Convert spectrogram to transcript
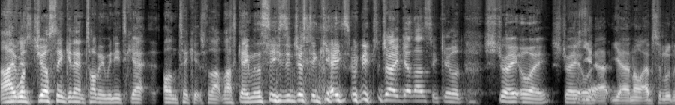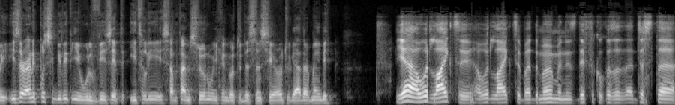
I What- was just thinking then, Tommi, we need to get on tickets for that last game of the season just in case. We need to try and get that secured straight away. Straight away. Yeah, yeah, no, absolutely. Is there any possibility you will visit Italy sometime soon? We can go to the San Siro together, maybe. Yeah, I would like to. I would like to, but at the moment it's difficult because just uh,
